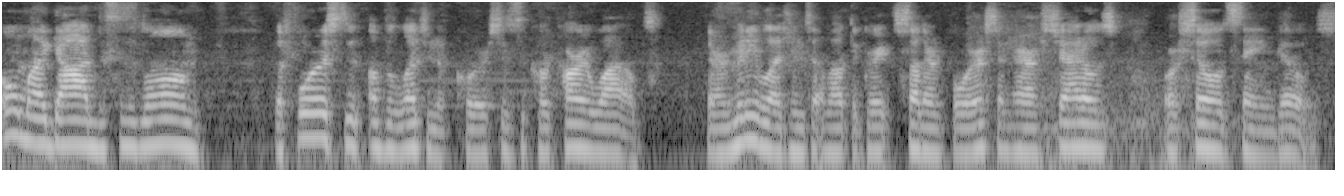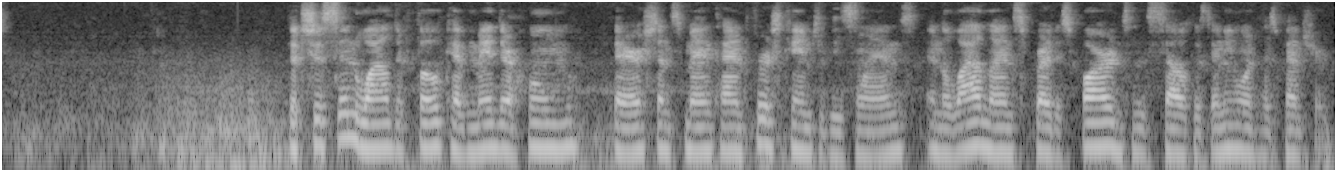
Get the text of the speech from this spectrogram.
Oh my god, this is long! The forest of the legend, of course, is the Korcari Wilds. There are many legends about the great southern forest, and there are shadows, or so the saying goes. The Chasind wilder folk have made their home there since mankind first came to these lands, and the wildlands spread as far into the south as anyone has ventured.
